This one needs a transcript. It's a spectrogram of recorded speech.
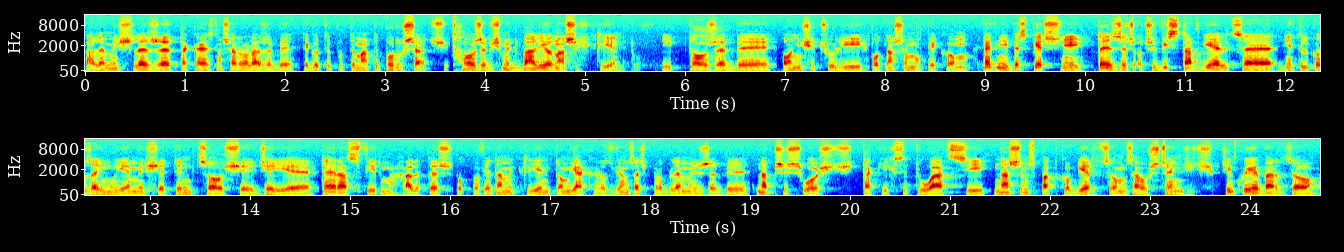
ale myślę, że taka jest nasza rola, żeby tego typu tematy poruszać. To, żebyśmy dbali o naszych klientów i to, żeby oni się czuli pod naszą opieką pewniej, bezpieczniej, to jest rzecz oczywista w GLC. Nie tylko zajmujemy się tym, co się dzieje teraz w firmach, ale też podpowiadamy klientom, jak rozwiązać problemy, żeby na przyszłość takich sytuacji naszym spadkobiercom zaoszczędzić. Dziękuję bardzo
